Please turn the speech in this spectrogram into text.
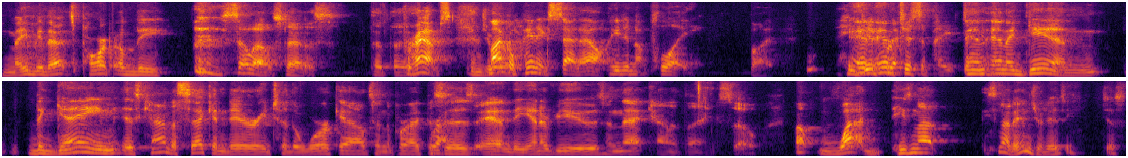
maybe that's part of the sellout status that they perhaps. Michael Penix sat out. He did not play, he And- did and- participate. And and again, the game is kind of secondary to the workouts and the practices and the interviews and that kind of thing. So, why he's not he's not injured, is he? Just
